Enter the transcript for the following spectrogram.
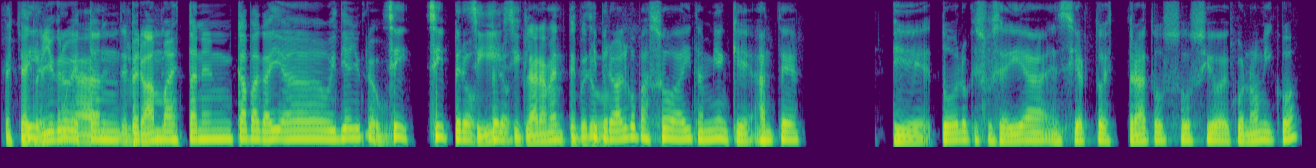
¿Cachai? Sí, pero yo creo que están. del- pero ambas están en capa caída hoy día, yo creo. Sí, sí, pero, sí, pero, sí, claramente, pero, sí, pero algo pasó ahí también que antes eh, todo lo que sucedía en cierto estrato socioeconómico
